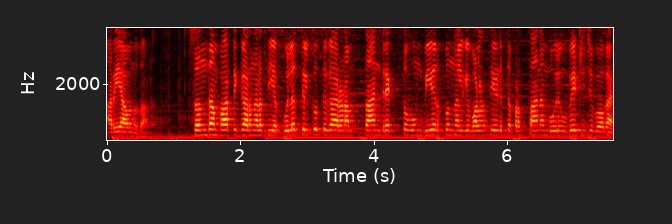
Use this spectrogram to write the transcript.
അറിയാവുന്നതാണ്. സ്വന്തം പാർട്ടിക്കാർ നടത്തിയ കുലത്തിൽ കുത്ത് കാരണം താൻ രക്തവും വിയർപ്പും നൽകി വളർത്തിയെടുത്ത പ്രസ്ഥാനം പോലും ഉപേക്ഷിച്ചു പോകാൻ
